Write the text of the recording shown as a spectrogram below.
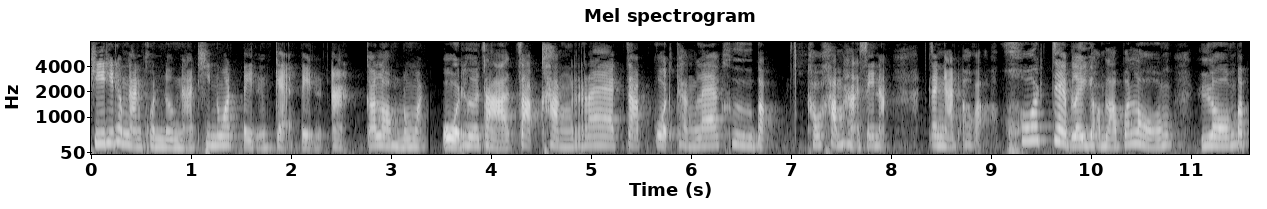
พี่ที่ทำงานคนหนึ่งนะที่นวดเป็น แกะเป็น อะ ก็ลองนวด โอ้ เธอจ๋าจับครั้งแรก จับกดครั้งแรกคือแบบ เขาคำหาเส้นอะจะงัดออกอะโคตรเจ็บเลยยอมรับว่าร้อง ร้องแบบ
